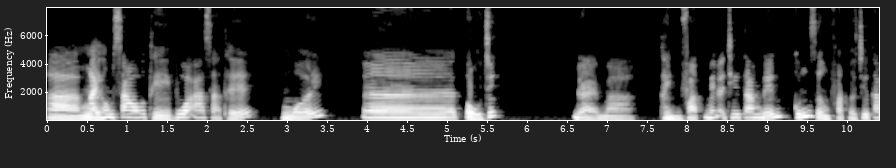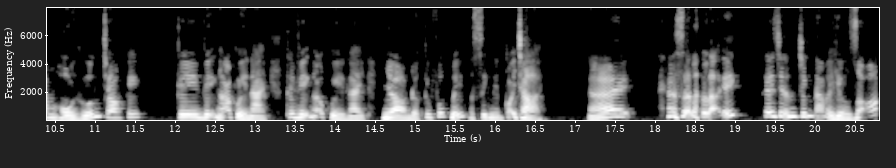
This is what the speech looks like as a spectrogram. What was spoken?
à, ngày hôm sau thì vua a xà thế mới à, tổ chức để mà thỉnh phật mới lại chư tăng đến cúng dường phật và chư tăng hồi hướng cho cái cái vị ngã quỷ này. Thế vị ngã quỷ này nhờ được cái phước đấy mà sinh lên cõi trời. Đấy rất là lợi ích. Thế nên chúng ta phải hiểu rõ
